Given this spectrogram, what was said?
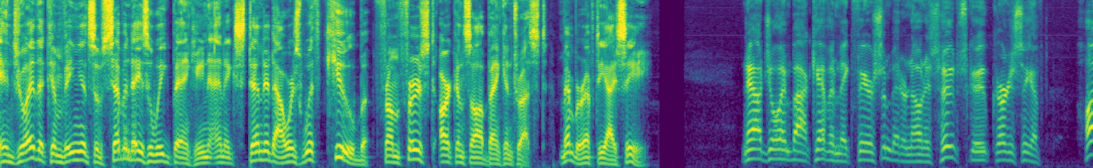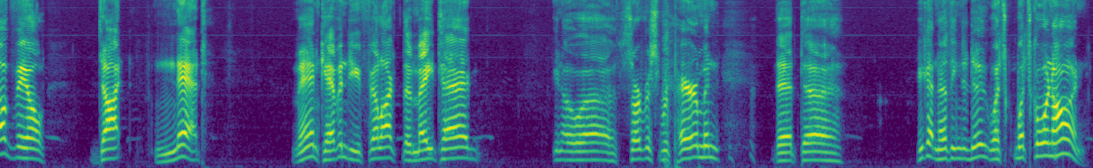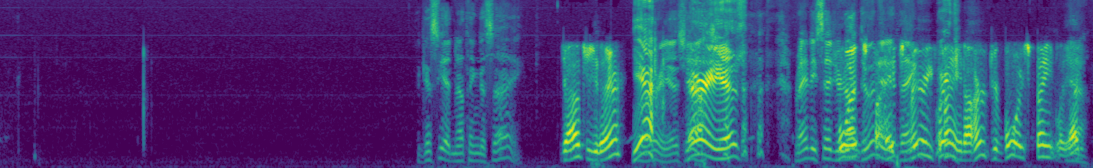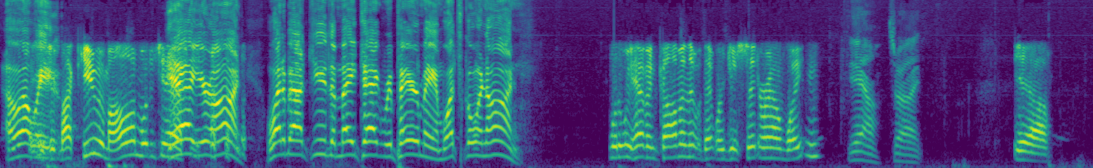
Enjoy the convenience of seven days a week banking and extended hours with Cube from First Arkansas Bank and Trust. Member FDIC. Now joined by Kevin McPherson, better known as Hoop Scoop, courtesy of Hogville.net. Man, Kevin, do you feel like the Maytag, you know, uh, service repairman that uh, you got nothing to do? What's what's going on? Guess he had nothing to say. Josh, are you there? Yeah, there he is. Yeah. There he is. Randy said you're Boy, not doing fa- anything. It's very faint. I heard your voice faintly. Yeah. Oh, well, I, we, is it my cue? Am I on? What did you yeah, ask you're on. What about you, the Maytag repairman? What's going on? what do we have in common that, that we're just sitting around waiting? Yeah, that's right. Yeah,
